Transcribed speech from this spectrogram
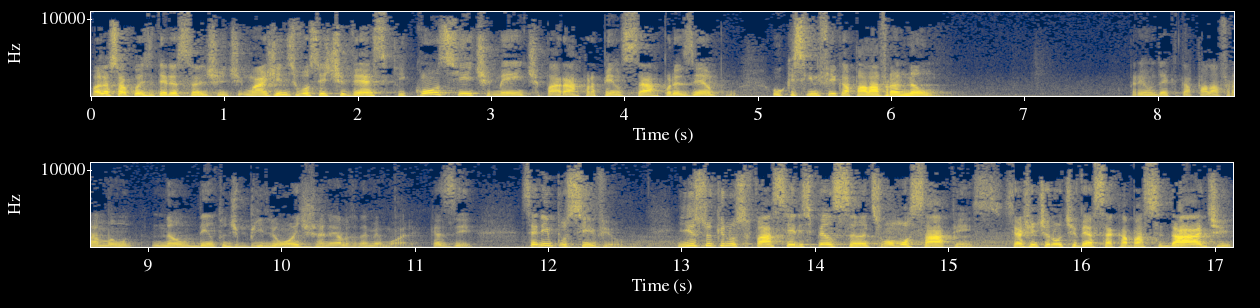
Olha só que coisa interessante, gente. Imagine se você tivesse que conscientemente parar para pensar, por exemplo, o que significa a palavra não. Peraí, onde é que está a palavra não dentro de bilhões de janelas da memória? Quer dizer, seria impossível. Isso que nos faz seres pensantes, homo sapiens. Se a gente não tivesse a capacidade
